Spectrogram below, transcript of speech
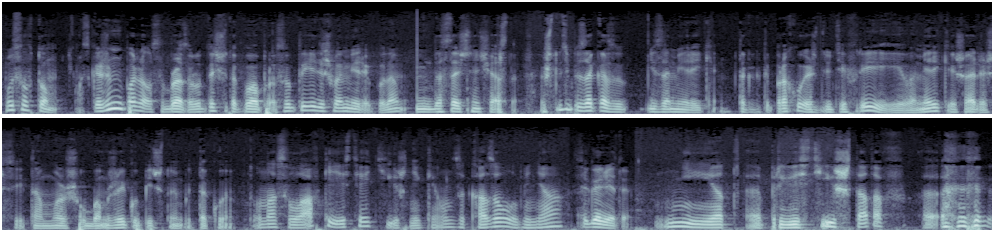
Смысл в том, скажи мне, пожалуйста, бразер, вот еще такой вопрос. Вот ты едешь в Америку, да, достаточно часто. Что тебе заказывают из Америки? Так как ты проходишь duty free и в Америке шаришься, и там можешь у бомжей купить что-нибудь такое. У нас в лавке есть айтишники. Он заказывал у меня... Сигареты? Нет, э, привезти из Штатов э,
